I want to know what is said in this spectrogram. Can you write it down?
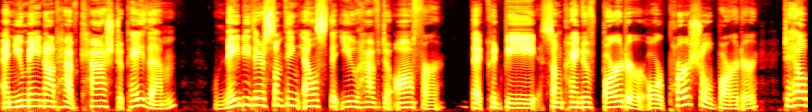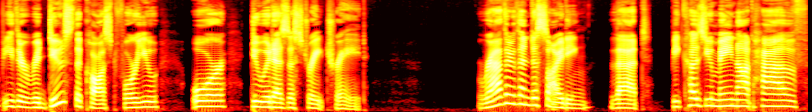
and you may not have cash to pay them, maybe there's something else that you have to offer that could be some kind of barter or partial barter to help either reduce the cost for you or do it as a straight trade. Rather than deciding that because you may not have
